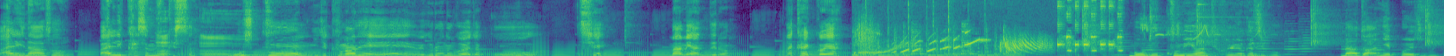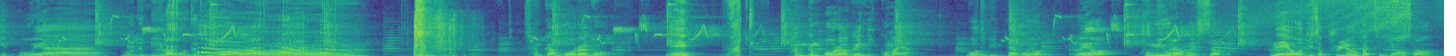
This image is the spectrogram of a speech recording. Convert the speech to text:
빨리 나와서 빨리 갔으면 좋겠어. 모스쿵 이제 그만해. 왜 그러는 거야 자꾸. 채 마음에 안 들어. 나 갈 거야. 모두 구미호한테 홀려가지고 나도 안 예뻐해주고 이게 뭐야? 모두 미워 모두 미워. 잠깐 뭐라고? 에? 방금 뭐라고 했니 꼬마야? 모두 밉다고요? 왜요? 구미호라고 했어? 네 어디서 불려우 같은 게 와서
